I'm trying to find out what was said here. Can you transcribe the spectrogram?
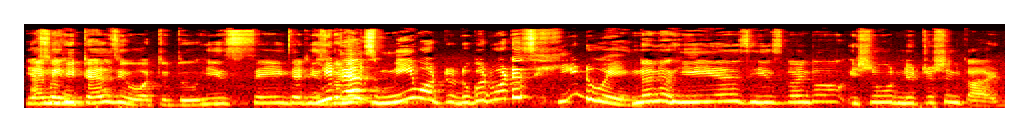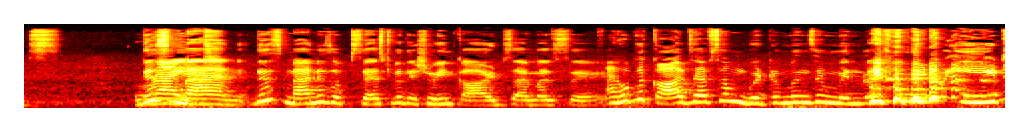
yeah I so he tells you what to do. He's saying that he's He tells me what to do but what is he doing? No no he is he's going to issue nutrition cards. This Right. man this man is obsessed with issuing cards i must say. I hope the cards have some vitamins and minerals for me to eat.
